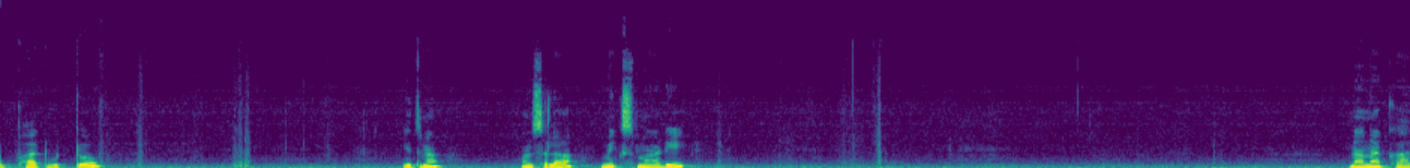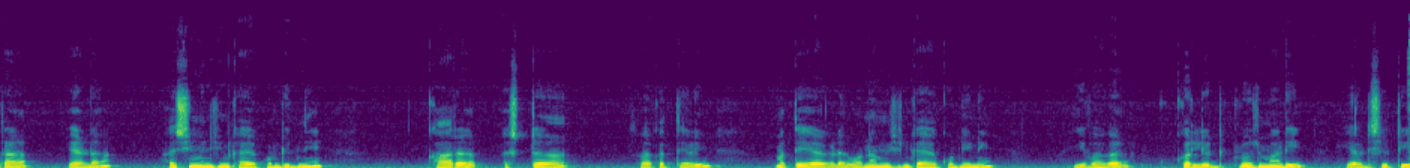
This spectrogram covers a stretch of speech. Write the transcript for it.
ಉಪ್ಪು ಹಾಕಿಬಿಟ್ಟು ಇದನ್ನ ಒಂದ್ಸಲ ಮಿಕ್ಸ್ ಮಾಡಿ. ನಾನು ಖಾರ ಎರಡು ಹಸಿಮೆಣ್ಸಿನ್ಕಾಯಿ ಹಾಕ್ಕೊಂಡಿದ್ನಿ ಖಾರ ಅಷ್ಟು ಸಾಕತ್ತೇಳಿ. ಮತ್ತು ಎರಡು ಒಣ ಮೆಣಸಿನ್ಕಾಯಿ ಹಾಕ್ಕೊಂಡೀನಿ ಇವಾಗ ಕುಕ್ಕರ್ ಲಿಡ್ ಕ್ಲೋಸ್ ಮಾಡಿ ಎರಡು ಸೀಟಿ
